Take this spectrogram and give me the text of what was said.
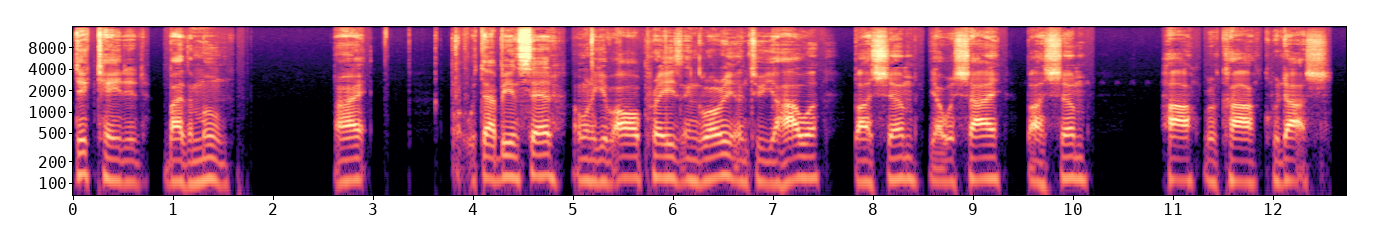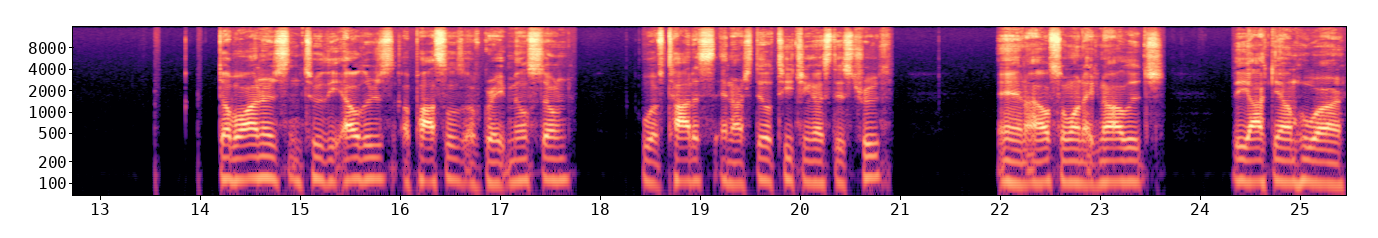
dictated by the moon. All right. With that being said, I want to give all praise and glory unto Yahweh Bashem Yahushai Bashem Ha Rakah Kudash. Double honors unto the elders, apostles of Great Millstone, who have taught us and are still teaching us this truth. And I also want to acknowledge the Akyam who are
